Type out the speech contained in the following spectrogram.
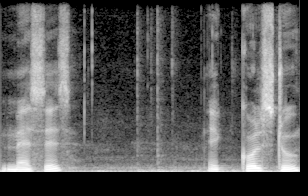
message equals to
